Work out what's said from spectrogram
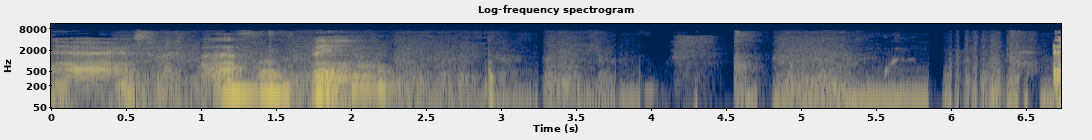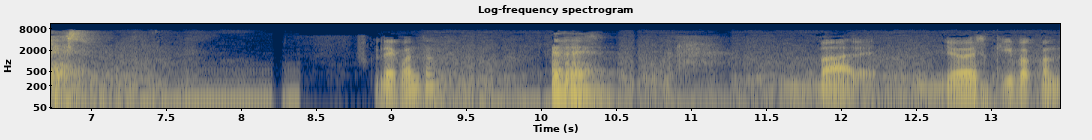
Eh, es un espadazo de... Tres. ¿De cuánto? De tres. Vale, yo esquivo con.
